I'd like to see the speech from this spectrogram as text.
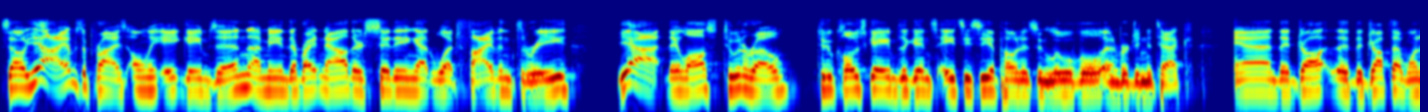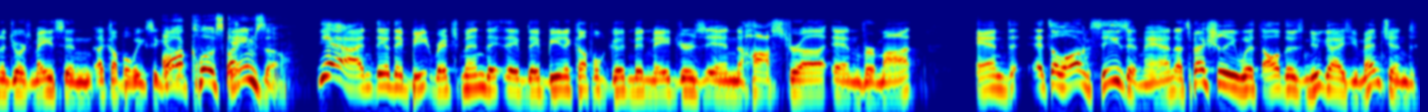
So yeah, I am surprised only eight games in. I mean, they're right now they're sitting at what five and three. Yeah, they lost two in a row, two close games against ACC opponents in Louisville and Virginia Tech. And they draw they, they dropped that one to George Mason a couple weeks ago. All close but, games though. Yeah, and they they beat Richmond. They they they beat a couple good mid majors in Hofstra and Vermont. And it's a long season, man, especially with all those new guys you mentioned.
